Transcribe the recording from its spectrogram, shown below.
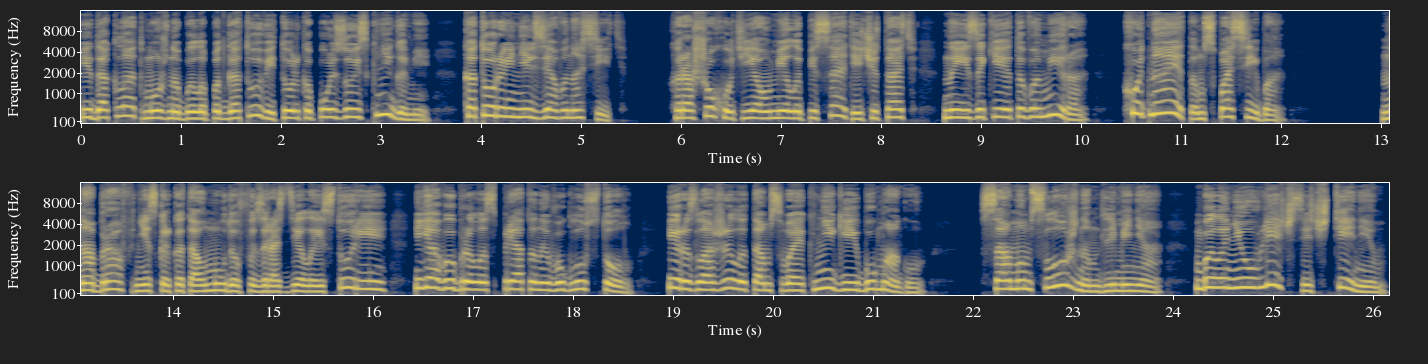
и доклад можно было подготовить только пользуясь книгами, которые нельзя выносить. Хорошо, хоть я умела писать и читать на языке этого мира, хоть на этом спасибо. Набрав несколько талмудов из раздела истории, я выбрала спрятанный в углу стол, и разложила там свои книги и бумагу. Самым сложным для меня было не увлечься чтением,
